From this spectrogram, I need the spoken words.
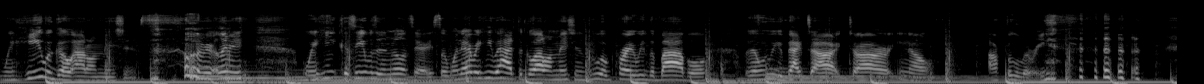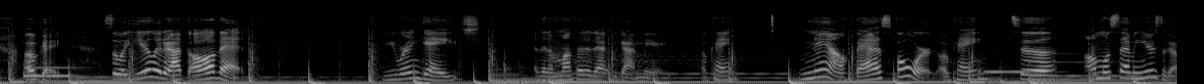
when he would go out on missions. let me let me when he because he was in the military. So whenever he would have to go out on missions, we would pray, read the Bible, but then we would be back to our to our you know our foolery. okay, so a year later, after all that, we were engaged, and then a month after that, we got married. Okay, now fast forward, okay, to almost seven years ago.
